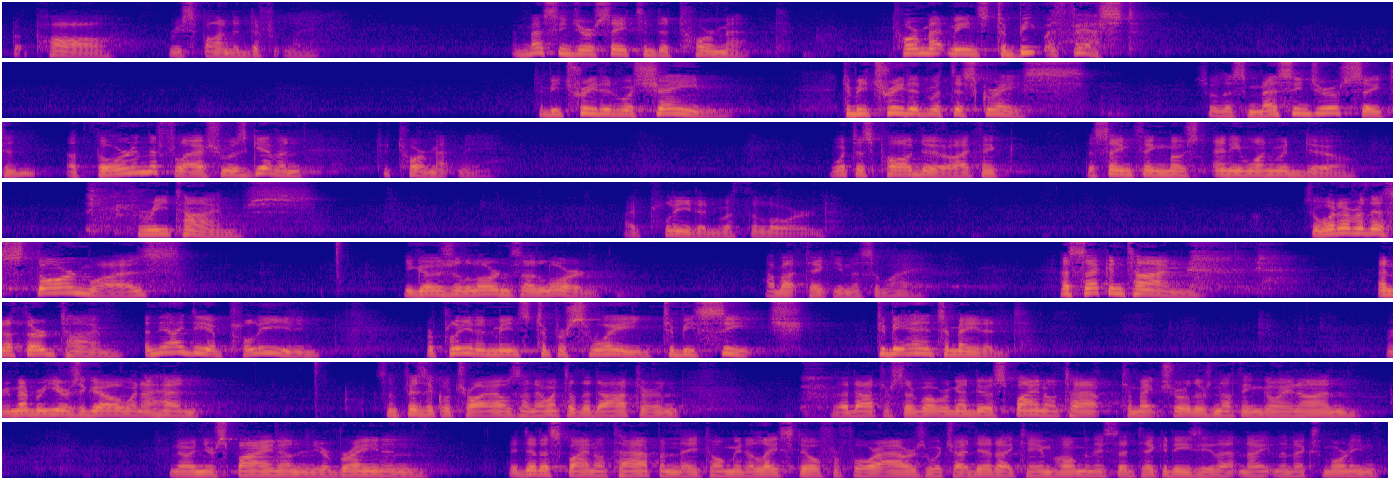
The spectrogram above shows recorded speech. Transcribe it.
but Paul responded differently. A messenger of Satan to torment. Torment means to beat with fist. to be treated with shame, to be treated with disgrace. So, this messenger of Satan, a thorn in the flesh, was given to torment me. What does Paul do? I think the same thing most anyone would do. Three times I pleaded with the Lord. So, whatever this thorn was, he goes to the Lord and said, Lord, how about taking this away? A second time, and a third time. And the idea of pleading or pleaded means to persuade, to beseech, to be animated. Remember years ago when I had some physical trials and I went to the doctor and the doctor said, Well, we're going to do a spinal tap to make sure there's nothing going on you know, in your spine and your brain. And they did a spinal tap and they told me to lay still for four hours, which I did. I came home and they said, take it easy that night. And the next morning,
